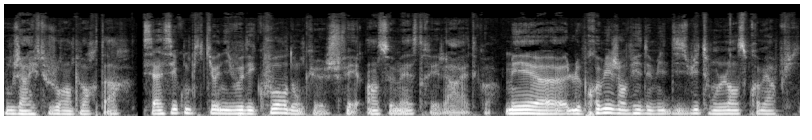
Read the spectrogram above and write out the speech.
Donc j'arrive toujours un peu en retard. C'est assez compliqué au niveau des cours, donc euh, je fais un semestre et j'arrête quoi. Mais euh, le 1er janvier 2018, on lance Première Pluie.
